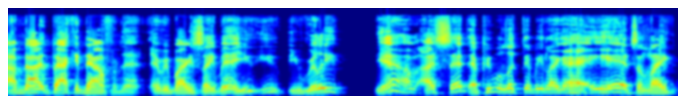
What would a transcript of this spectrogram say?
I'm not backing down from that. Everybody's like, man, you you you really, yeah. I, I said that. People looked at me like I had eight heads. I'm like,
